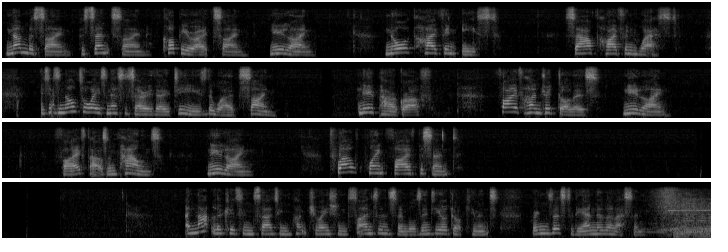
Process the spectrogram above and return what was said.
number sign, percent sign, copyright sign, new line, north hyphen east, south hyphen west, it is not always necessary, though, to use the word sign. New paragraph. $500. New line. £5,000. New line. 12.5%. And that look at inserting punctuation, signs and symbols into your documents brings us to the end of the lesson.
